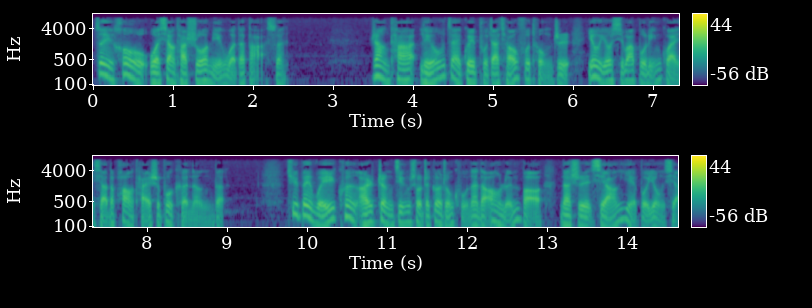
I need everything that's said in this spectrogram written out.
最后，我向他说明我的打算。让他留在归普加乔夫统治、又由希瓦布林管辖的炮台是不可能的。去被围困而正经受着各种苦难的奥伦堡，那是想也不用想。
